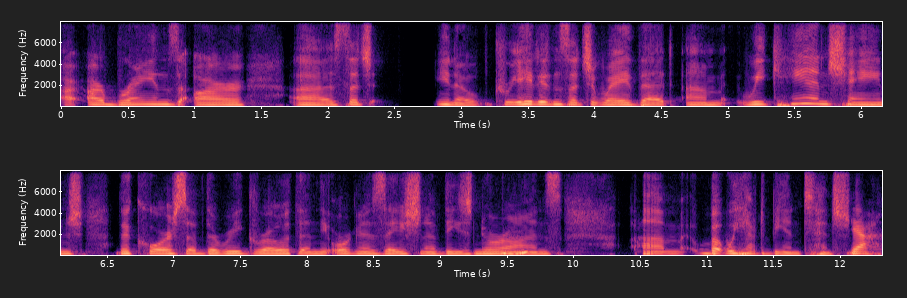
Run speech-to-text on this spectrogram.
our, our brains are uh, such you know created in such a way that um, we can change the course of the regrowth and the organization of these mm-hmm. neurons. Um, but we have to be intentional. Yeah.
